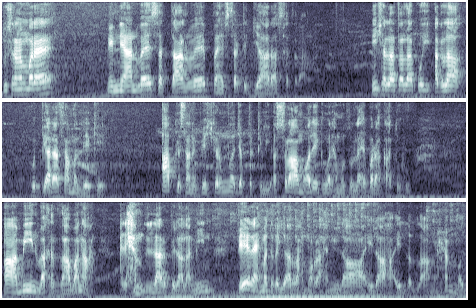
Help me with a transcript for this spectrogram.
दूसरा नंबर है निन्यानवे सत्तानवे पैंसठ ग्यारह सत्रह। इन ताला कोई अगला, कोई प्यारा सामान लेके आपके सामने पेश करूँगा। जब तक के लिए वालेकुम वरहमतुल्लाहि वबरकातुहू। आमीन वखरदावाना अलहमदिल्ला रबालमीन बे रहमत गैया रहमान महमद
